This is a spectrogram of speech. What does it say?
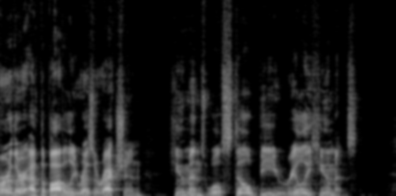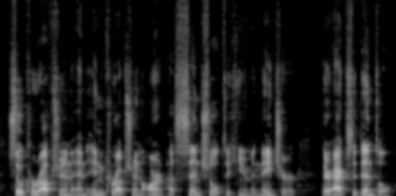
Further, at the bodily resurrection, humans will still be really humans. So corruption and incorruption aren't essential to human nature, they're accidental,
